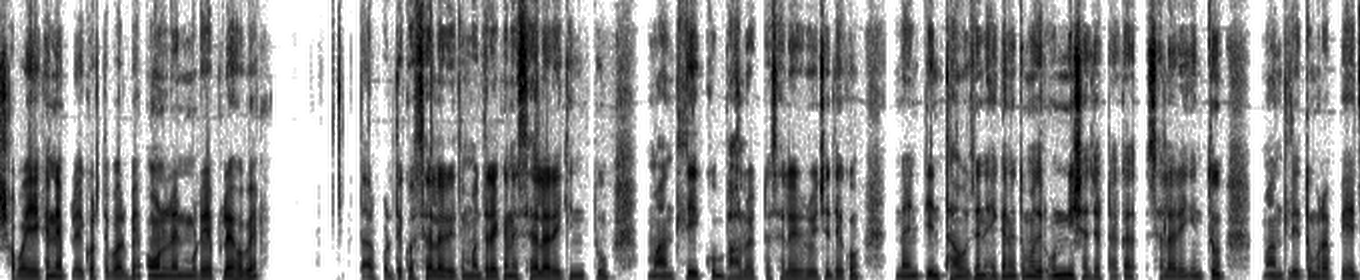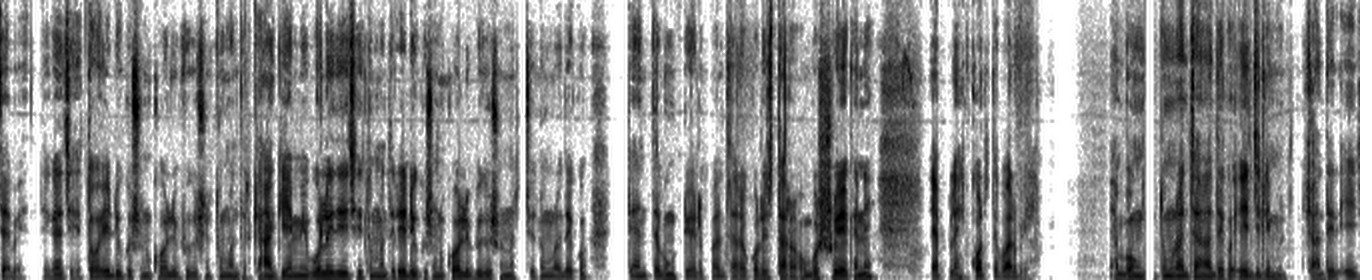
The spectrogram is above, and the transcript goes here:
সবাই এখানে অ্যাপ্লাই করতে পারবে অনলাইন মোডে অ্যাপ্লাই হবে। তারপর দেখো স্যালারি তোমাদের এখানে স্যালারি কিন্তু মান্থলি খুব ভালো একটা স্যালারি রয়েছে। দেখো নাইনটিন থাউজেন্ড এখানে তোমাদের উনিশ হাজার টাকা স্যালারি কিন্তু মান্থলি তোমরা পেয়ে যাবে, ঠিক আছে? তো এডুকেশন কোয়ালিফিকেশন তোমাদেরকে আগে আমি বলে দিয়েছি, তোমাদের এডুকেশন কোয়ালিফিকেশন হচ্ছে তোমরা দেখো টেন্থ এবং টুয়েলভ পাস যারা করেছে তারা অবশ্যই এখানে অ্যাপ্লাই করতে পারবে। এবং তোমরা যারা দেখো এজ লিমিট যাদের এজ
